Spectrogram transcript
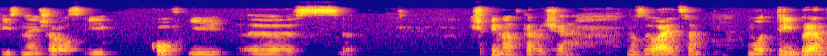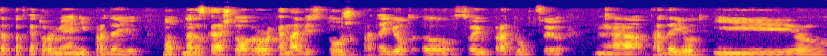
Peace Naturals и Ков и э. Шпинат, короче, называется. Вот, три бренда, под которыми они продают. Ну, надо сказать, что Aurora Cannabis тоже продает э, свою продукцию, э, продает и э,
